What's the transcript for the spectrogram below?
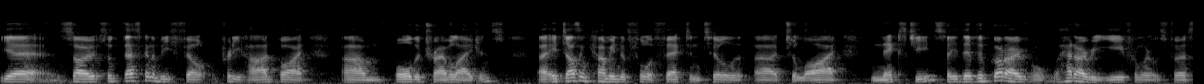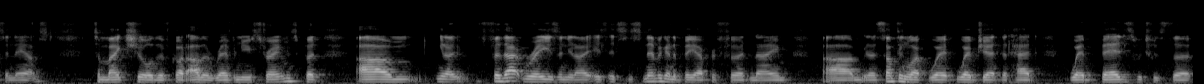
yeah, so so that's going to be felt pretty hard by um, all the travel agents. Uh, it doesn't come into full effect until uh, July next year. So they've got over had over a year from when it was first announced to make sure they've got other revenue streams. But um, you know, for that reason, you know, it's, it's never going to be our preferred name. Um, you know, something like Web, Webjet that had WebBeds, which was the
